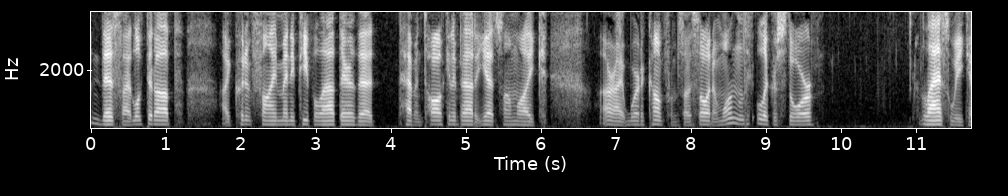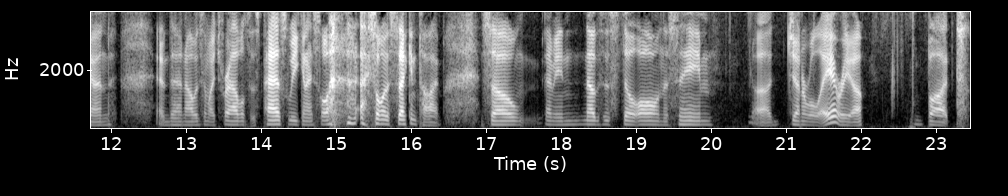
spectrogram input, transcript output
this I looked it up. I couldn't find many people out there that have been talking about it yet. So I'm like all right where to come from so I saw it in one liquor store last weekend, and then I was in my travels this past week, and I saw I saw it a second time. So I mean, now this is still all in the same uh, general area, but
